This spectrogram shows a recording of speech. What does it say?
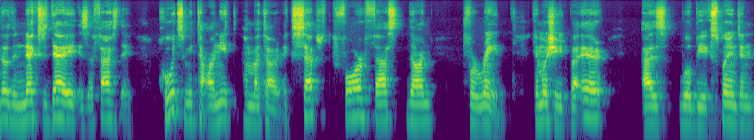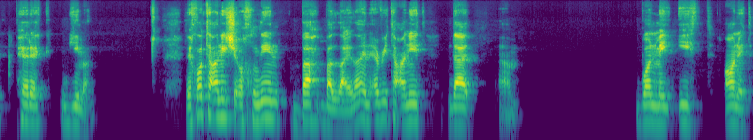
though the next day is a fast day. Except for fast done for rain. As will be explained in Perek Gima. And every ta'anit that um, one may eat on it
